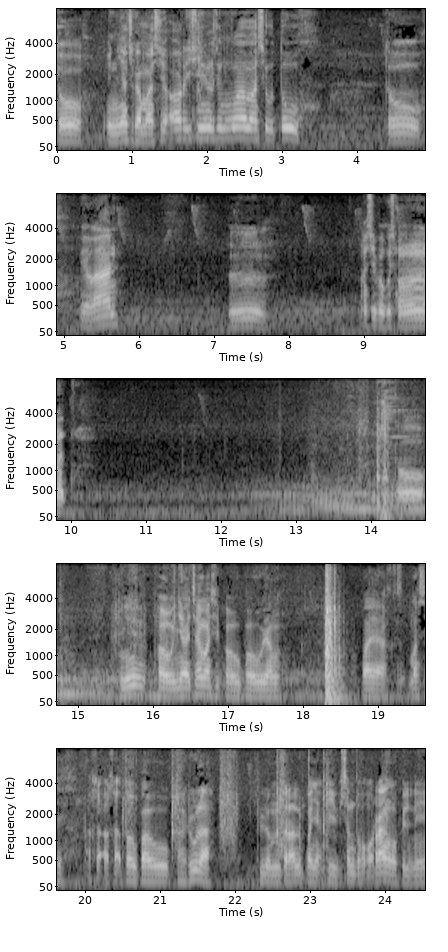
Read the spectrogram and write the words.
tuh ininya juga masih orisinil semua masih utuh. Tuh ya kan? Hmm, masih bagus banget. Tuh. Ini baunya aja masih bau-bau yang apa ya masih agak-agak bau-bau baru lah. Belum terlalu banyak disentuh orang mobil ini.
